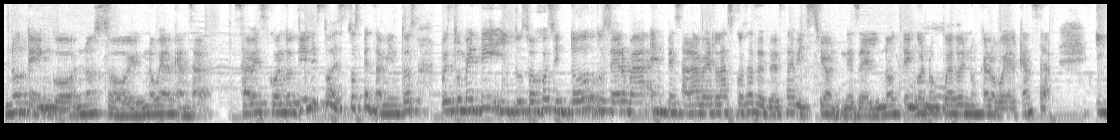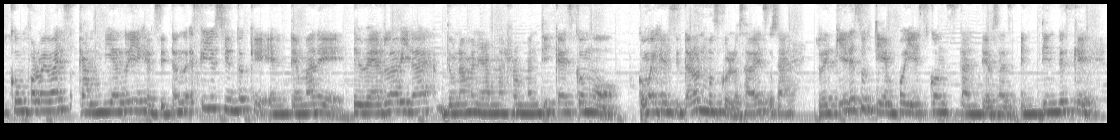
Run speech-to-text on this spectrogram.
no tengo, no soy, no voy a alcanzar ¿sabes? Cuando tienes todos estos pensamientos, pues tu mente y tus ojos y todo tu ser va a empezar a ver las cosas desde esa visión, desde el no tengo, no puedo y nunca lo voy a alcanzar. Y conforme vas cambiando y ejercitando, es que yo siento que el tema de, ver la vida de una manera más romántica es como, も como ejercitar un músculo, ¿sabes? O sea, requiere su tiempo y es constante, o sea, entiendes que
